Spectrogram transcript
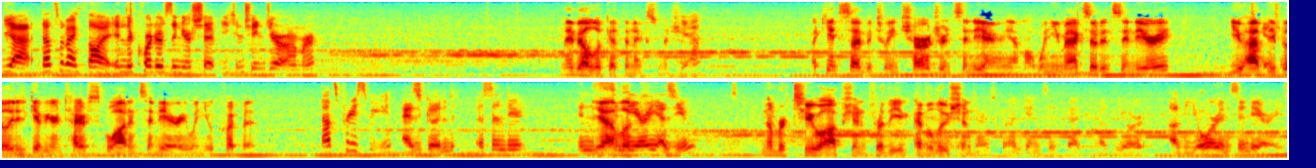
Yeah, that's what I thought. In the quarters in your ship, you can change your armor. Maybe I'll look at the next mission. Yeah. I can't decide between charge or incendiary ammo. When you max out incendiary, you have the Getcha. ability to give your entire squad incendiary when you equip it. That's pretty sweet. as good incendiary, Yeah, look. as you. Number two option for the evolution. Entire squad gains effect of your of your incendiaries.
